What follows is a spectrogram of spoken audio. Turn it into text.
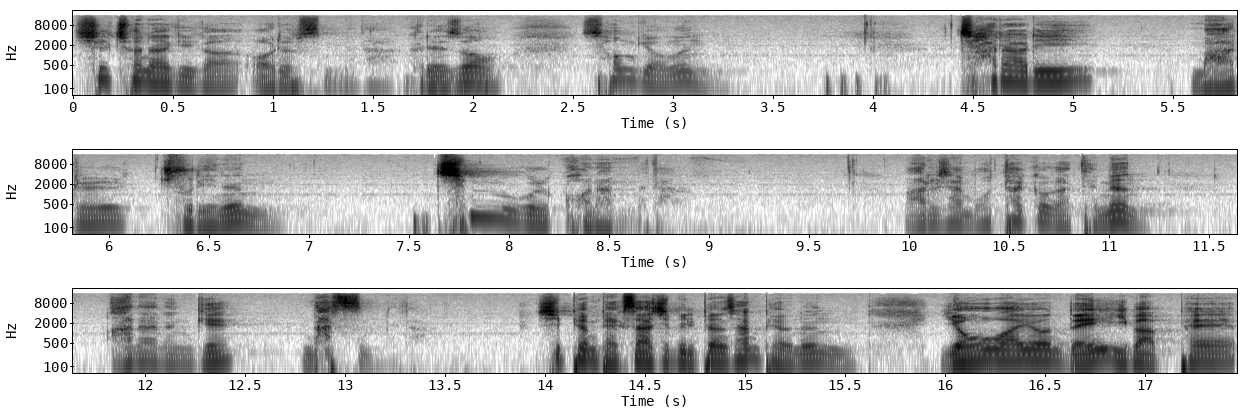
실천하기가 어렵습니다. 그래서 성경은 차라리 말을 줄이는 침묵을 권합니다. 말을 잘 못할 것 같으면 안 하는 게 낫습니다. 시편 141편 3편은 여호와여 내 입 앞에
